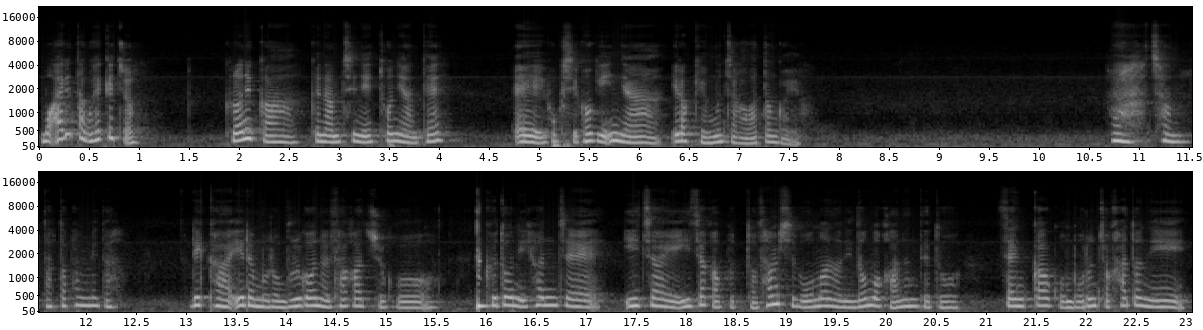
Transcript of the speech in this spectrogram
뭐 알겠다고 했겠죠. 그러니까 그 남친이 토니한테 에이 혹시 거기 있냐 이렇게 문자가 왔던 거예요. 아 참 답답합니다. 리카 이름으로 물건을 사가지고 그 돈이 현재 이자에 이자가 붙어 35만 원이 넘어가는데도 쌩 까고 모른 척 하더니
